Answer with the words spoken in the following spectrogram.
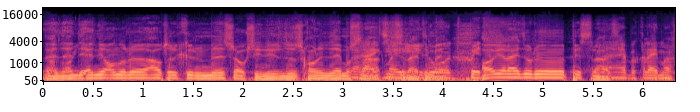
En, en, die- en die andere auto kunnen mensen ook zien. Dat is gewoon in de demonstraties. Daar rijd mee mee. pit. Oh, je rijdt door de Dan pitstraat. heb ik alleen maar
